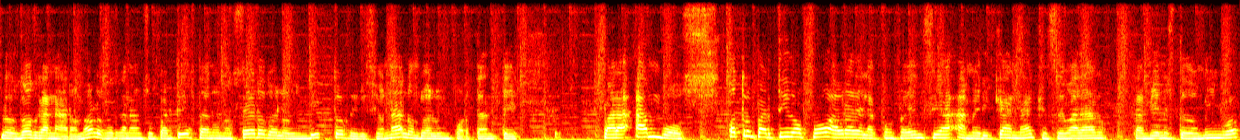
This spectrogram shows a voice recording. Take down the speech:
los dos ganaron, ¿no? Los dos ganaron su partido, están 1-0, duelo de invictos, divisional, un duelo importante para ambos. Otro partido fue ahora de la conferencia americana que se va a dar también este domingo.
